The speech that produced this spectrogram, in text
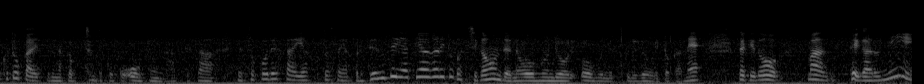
国とか行ってなんかちゃんとここオーブンがあってさでそこでさ焼くとさやっぱり全然焼き上がりとか違うんだよね。オーブン料理オーブンで作る料理とかね。だけどまあ手軽に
